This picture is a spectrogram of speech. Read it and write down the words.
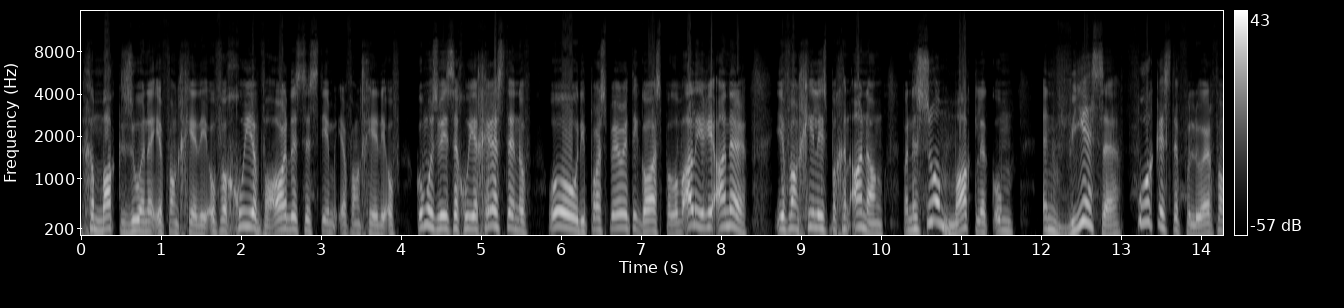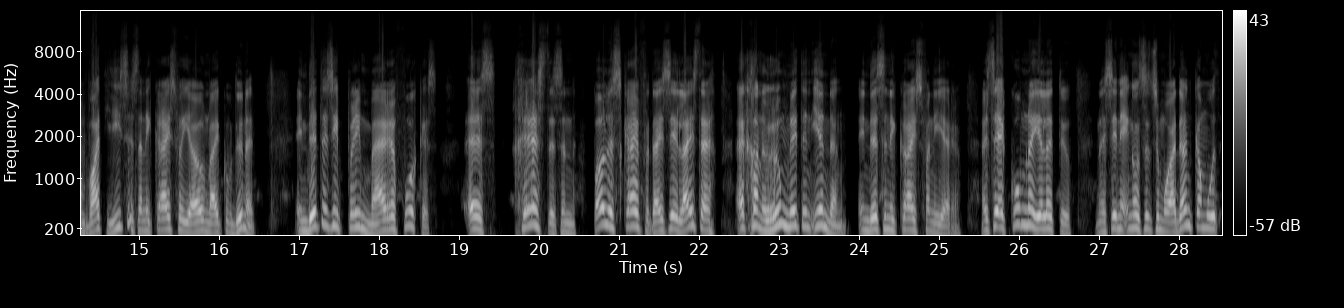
gemaksone evangelie of 'n goeie waardesisteem evangelie of kom ons wees 'n goeie Christen of o, oh, die prosperity gospel of al hierdie ander evangelies begin aanhang want dit is so maklik om in wese fokus te verloor van wat Jesus aan die kruis vir jou en my kom doen het. En dit is die primêre fokus is Christus en Paulus skryf dit. Hy sê luister, ek gaan roem net in een ding en dis in die kruis van die Here. Hy sê ek kom na julle toe en hy sê in Engels dit so mooi, I don't come with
